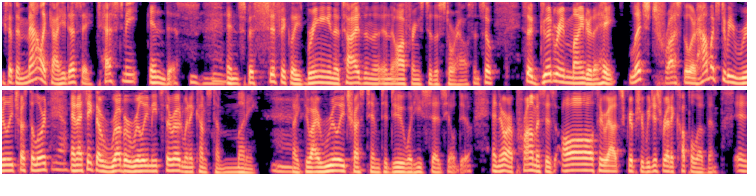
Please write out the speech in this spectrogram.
Except in Malachi, he does say, Test me in this. Mm-hmm. And specifically bringing in the tithes and the, and the offerings to the storehouse. And so it's a good reminder that, hey, let's trust the Lord. How much do we really trust the Lord? Yeah. And I think the rubber really meets the road when it comes to money. Mm. Like, do I really trust him to do what he says he'll do? And there are promises all throughout scripture. We just read a couple of them eh,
